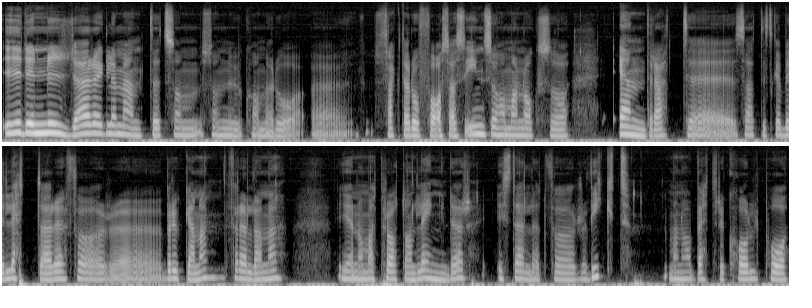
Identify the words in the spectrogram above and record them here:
I det nya reglementet som, som nu kommer då eh, sakta då fasas in så har man också ändrat eh, så att det ska bli lättare för eh, brukarna, föräldrarna, genom att prata om längder istället för vikt. Man har bättre koll på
